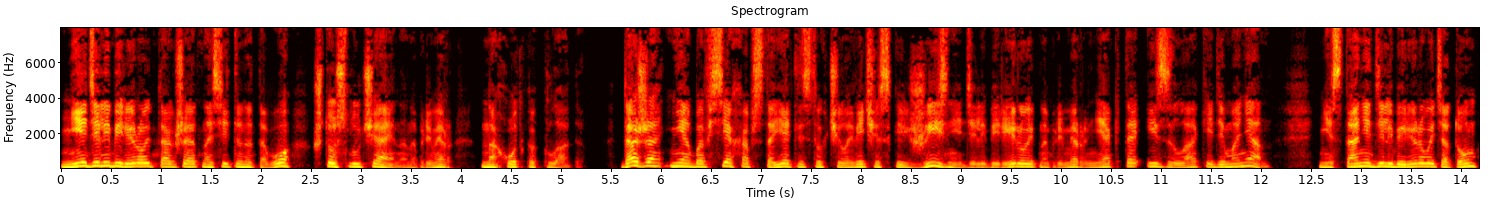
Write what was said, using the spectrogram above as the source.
не делиберирует также относительно того, что случайно, например, находка клада. Даже не обо всех обстоятельствах человеческой жизни делиберирует, например, некто из Лаки-Демонян, не станет делиберировать о том,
